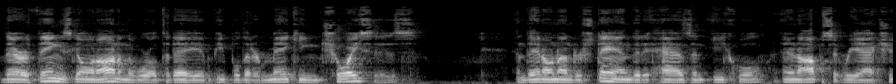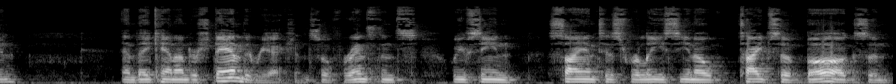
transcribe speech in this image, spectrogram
there are things going on in the world today and people that are making choices and they don't understand that it has an equal and an opposite reaction and they can't understand the reaction. So for instance, we've seen scientists release, you know, types of bugs and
